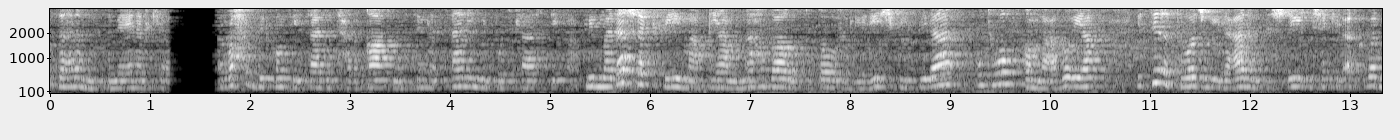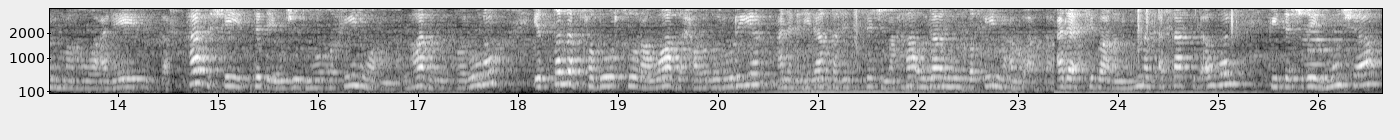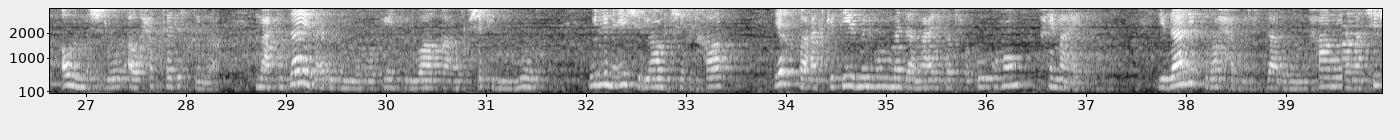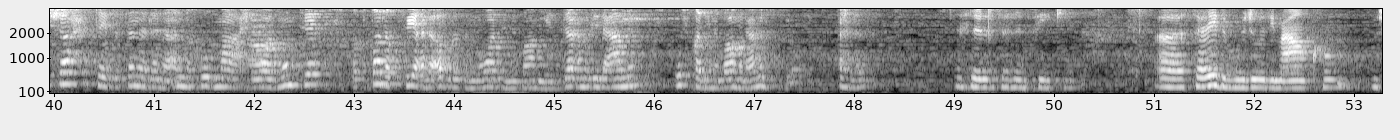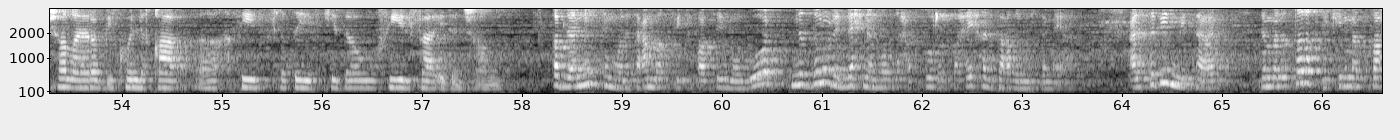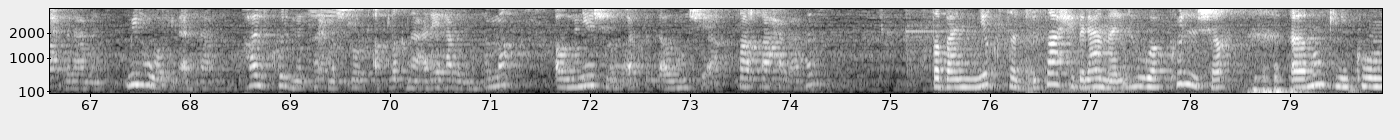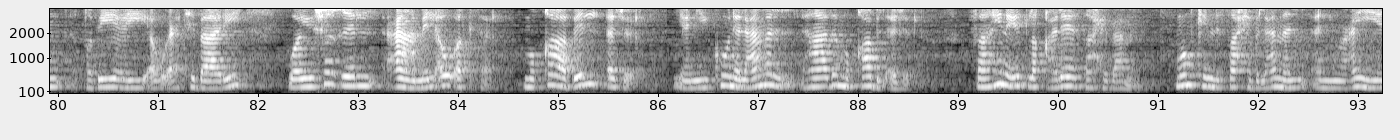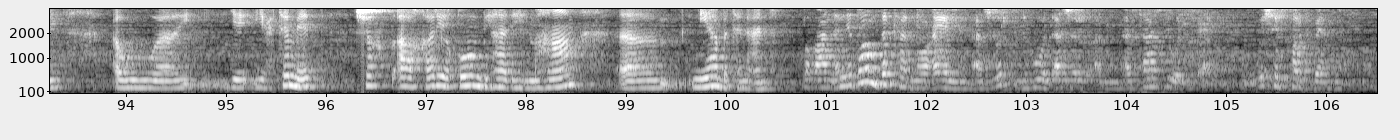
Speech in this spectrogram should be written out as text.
وسهلا مستمعينا الكرام. نرحب بكم في سادس حلقات موسمنا الثاني من بودكاست دفاع. مما لا شك فيه مع قيام النهضة والتطور اللي يعيش فيه البلاد وتوافقا مع الرؤية يصير التوجه إلى عالم التشغيل بشكل أكبر مما هو عليه في السابق هذا الشيء يستدعي وجود موظفين وعمال وهذا بالضرورة يتطلب حضور صورة واضحة وضرورية عن العلاقة التي تجمع هؤلاء الموظفين مع رؤساء على اعتبار أنهم هم الأساس الأول في تشغيل منشأة أو المشروع أو حتى الاستمرار. مع تزايد عدد الموظفين في الواقع وبشكل ملموس واللي نعيش اليوم بشكل خاص يخفى على الكثير منهم مدى معرفة حقوقهم وحمايتها لذلك رحب الأستاذ والمحامي رغد ششة حتى يتسنى لنا أن نخوض معه حوار ممتع نتطرق فيه على أبرز المواد النظامية الداعمة للعامل وفقا لنظام العمل السعودي. أهلا. أهلا وسهلا فيكي آه سعيدة بوجودي معاكم. إن شاء الله يا رب يكون لقاء آه خفيف لطيف كذا وفيه الفائدة إن شاء الله. قبل أن نسهم ونتعمق في تفاصيل الموضوع من الضروري أن إحنا نوضح الصورة الصحيحة لبعض المسميات. على سبيل المثال لما نتطرق لكلمة صاحب العمل مين هو في الأساس؟ وهل كل من فتح مشروع أطلقنا عليه هذا المسمى؟ أو من ينشئ مؤسسة أو منشئة صار صاحب عمل؟ طبعا يقصد بصاحب العمل هو كل شخص آه، ممكن يكون طبيعي أو اعتباري ويشغل عامل أو أكثر مقابل أجر. يعني يكون العمل هذا مقابل أجر. فهنا يطلق عليه صاحب عمل. ممكن لصاحب العمل أن يعين أو يعتمد شخص آخر يقوم بهذه المهام نيابة عنه. طبعا النظام ذكر نوعين من الأجر اللي هو الأجر الأساسي والفعلي. وإيش الفرق بينهم أصلا؟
